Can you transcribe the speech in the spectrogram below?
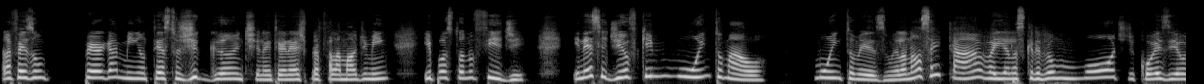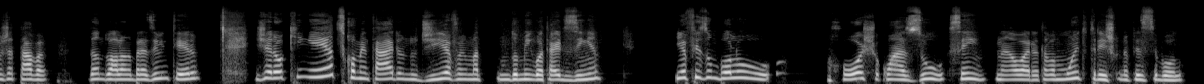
ela fez um pergaminho, um texto gigante na internet para falar mal de mim e postou no feed. E nesse dia eu fiquei muito mal, muito mesmo. Ela não aceitava e ela escreveu um monte de coisa e eu já estava dando aula no Brasil inteiro. Gerou 500 comentários no dia, foi uma- um domingo à tardezinha. E eu fiz um bolo roxo com azul, sim, na hora. Eu tava muito triste quando eu fiz esse bolo.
